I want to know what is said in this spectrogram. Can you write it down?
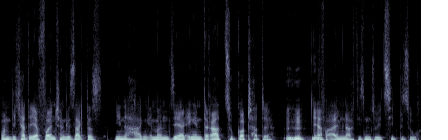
Und ich hatte ja vorhin schon gesagt, dass Nina Hagen immer einen sehr engen Draht zu Gott hatte, Mhm, ja. vor allem nach diesem Suizidbesuch.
